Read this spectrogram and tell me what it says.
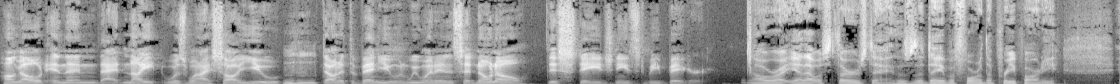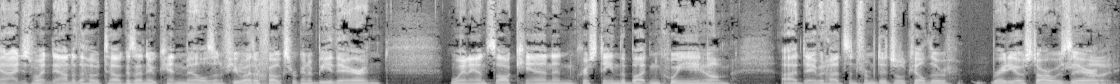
hung out. And then that night was when I saw you mm-hmm. down at the venue, and we went in and said, "No, no, this stage needs to be bigger." All right, yeah, that was Thursday. This was the day before the pre-party, and I just went down to the hotel because I knew Ken Mills and a few Yeah. other folks were going to be there, and went in saw Ken and Christine the Button Queen Yep. and uh, David Hudson from Digital Kill the Radio Star was He there, would.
